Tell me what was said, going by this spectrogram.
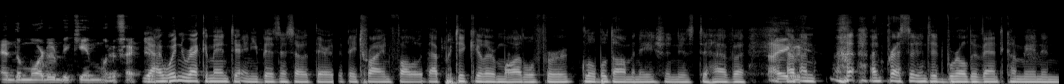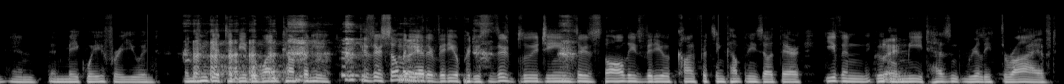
and the model became more effective. Yeah, I wouldn't recommend to any business out there that they try and follow that particular model for global domination is to have a have un, unprecedented world event come in and, and, and make way for you and and you get to be the one company because there's so many right. other video producers there's BlueJeans there's all these video conferencing companies out there even google right. meet hasn't really thrived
